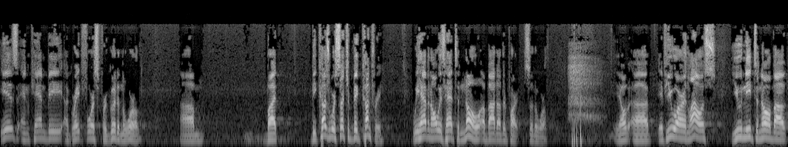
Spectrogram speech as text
is and can be a great force for good in the world. Um, but because we're such a big country, we haven't always had to know about other parts of the world. You know, uh, if you are in Laos, you need to know about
